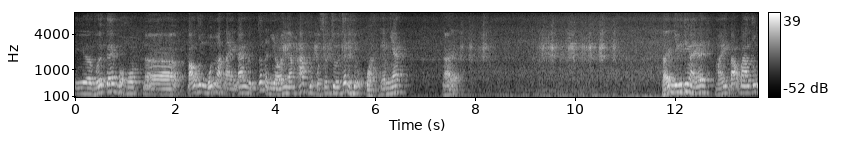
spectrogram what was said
thì ờ, với cái bộ hột uh, báo dung bốn mặt này đang được rất là nhiều anh em áp dụng vào sân chơi rất là hiệu quả anh em nhé. Đấy. Đấy như cái tiếng này đây máy báo ba dung.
